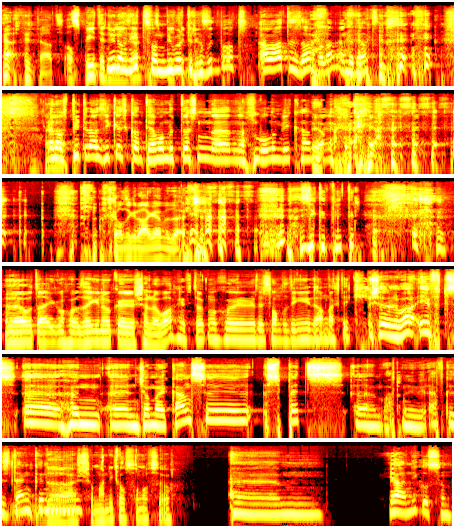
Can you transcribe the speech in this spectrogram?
ja, inderdaad. Als Pieter Nu nog niet, want nu wordt er gevoetbald. Ah, wat is dat? Voilà, inderdaad. en als Pieter al ziek is, kan hij ondertussen naar, naar Molenbeek gaan. Ja. ja. Dat kan ze graag hebben daar. Zieke Pieter. Eh, wat ik nog wil zeggen, ook uh, Charleroi heeft ook nog eh, interessante dingen gedaan, dacht ik. Charleroi heeft eh, hun eh, Jamaicaanse spits... eh, wacht, moet nu weer even denken. De Shaman Nicholson of zo. Ehm, ja, Nicholson,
